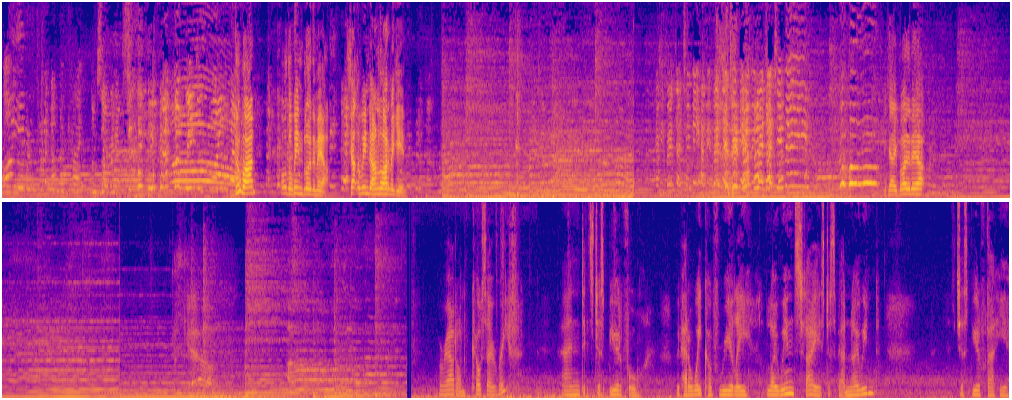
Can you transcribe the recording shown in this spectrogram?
Oh, even put it on the cake. I'm sorry. we just blew Good one. Oh, the wind blew them out. Shut the window and light them again. Happy birthday to me, happy birthday to me, happy birthday to me! Okay, blow them out. We're out on Kelso Reef and it's just beautiful. We've had a week of really low winds. Today it's just about no wind. It's just beautiful out here.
